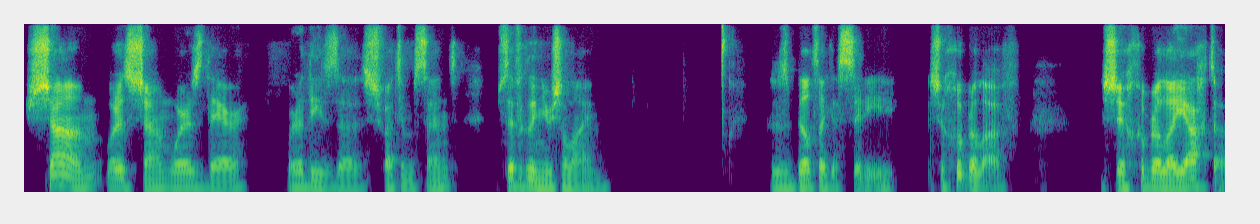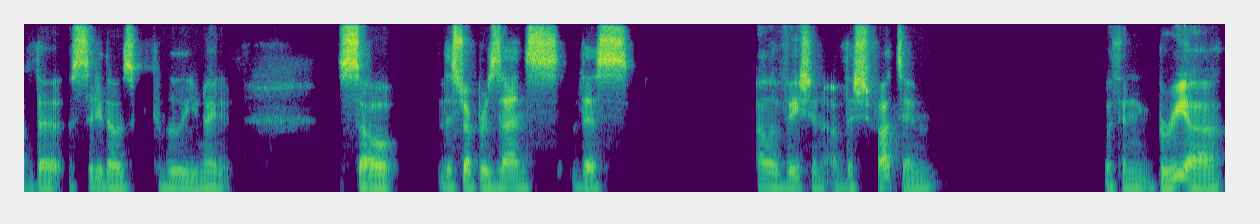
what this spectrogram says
Sham, what is Sham? Where is there? Where are these uh, Shvatim sent? Specifically in Yerushalayim. It was built like a city, Shechubralav, Shechubrala the city that was completely united. So this represents this elevation of the Shvatim within Bria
